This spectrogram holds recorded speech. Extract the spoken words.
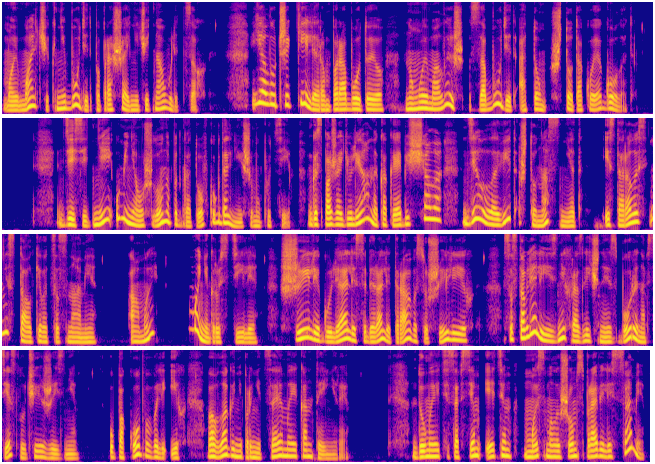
Мой мальчик не будет попрошайничать на улицах. Я лучше киллером поработаю, но мой малыш забудет о том, что такое голод. Десять дней у меня ушло на подготовку к дальнейшему пути. Госпожа Юлиана, как и обещала, делала вид, что нас нет, и старалась не сталкиваться с нами. А мы? Мы не грустили. Шили, гуляли, собирали травы, сушили их, составляли из них различные сборы на все случаи жизни, упаковывали их во влагонепроницаемые контейнеры. Думаете, со всем этим мы с малышом справились сами?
